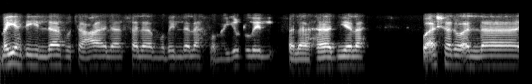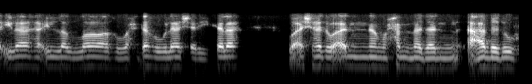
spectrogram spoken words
من يهده الله تعالى فلا مضل له ومن يضلل فلا هادي له. وأشهد أن لا إله إلا الله وحده لا شريك له وأشهد أن محمدا عبده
